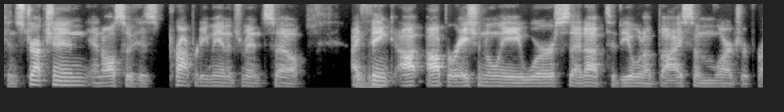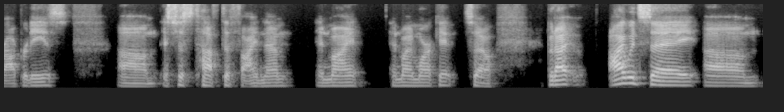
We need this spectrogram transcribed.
construction and also his property management. So mm-hmm. I think o- operationally we're set up to be able to buy some larger properties. Um, it's just tough to find them in my in my market. So, but I I would say, um,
